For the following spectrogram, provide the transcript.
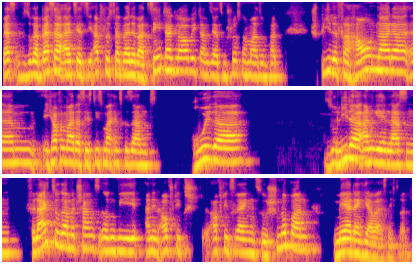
Bess, sogar besser als jetzt die Abschlusstabelle war Zehnter, glaube ich. Da haben sie ja zum Schluss nochmal so ein paar Spiele verhauen, leider. Ähm, ich hoffe mal, dass sie es diesmal insgesamt ruhiger, solider angehen lassen. Vielleicht sogar mit Chance, irgendwie an den Aufstiegs Aufstiegsrängen zu schnuppern. Mehr, denke ich, aber ist nicht drin.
